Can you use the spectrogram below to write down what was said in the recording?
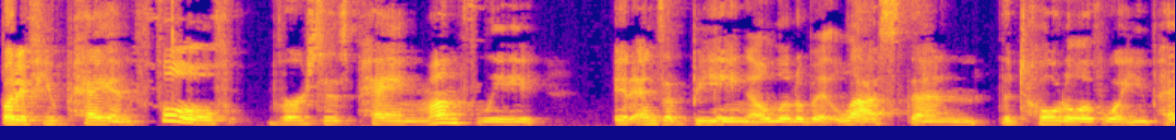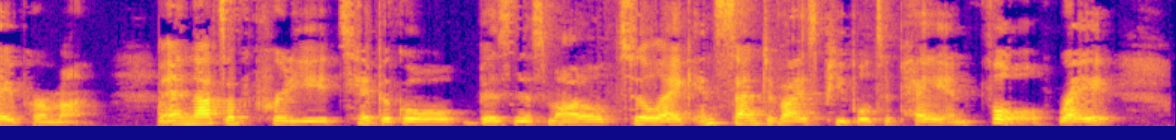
but if you pay in full versus paying monthly it ends up being a little bit less than the total of what you pay per month. And that's a pretty typical business model to like incentivize people to pay in full, right?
